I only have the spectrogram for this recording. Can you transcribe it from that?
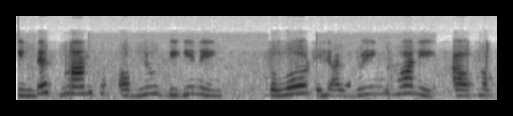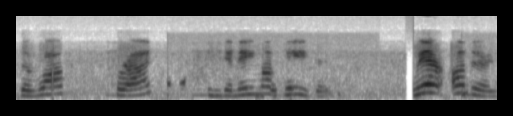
In this month of new beginnings, the Lord shall bring honey out of the rock for us in the name of Jesus. Where others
